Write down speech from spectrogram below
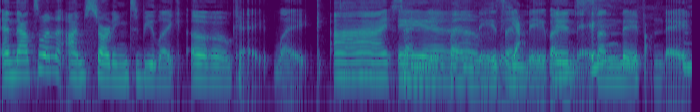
and that's when I'm starting to be like, oh, okay, like I Sunday am fun day, Sunday yeah, fun it's day. Sunday fun day.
